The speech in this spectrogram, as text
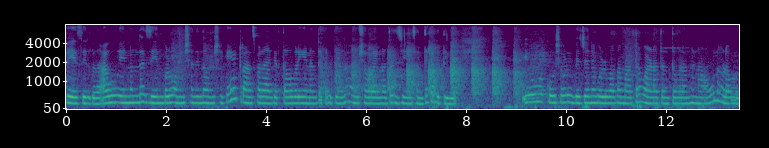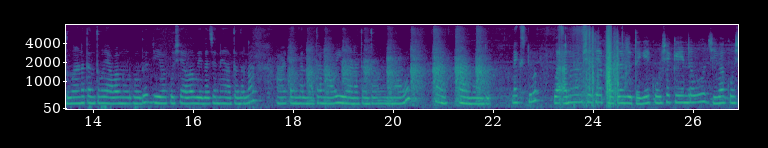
ಫೇಸ್ ಇರ್ತದೆ. ಅವು ಏನಂದ್ರೆ ಜೀನ್ಗಳು ವಂಶದಿಂದ ವಂಶಕ್ಕೆ ಟ್ರಾನ್ಸ್ಫರ್ ಆಗಿರ್ತಾವೆ. ಅವುಗಳಿಗೆ ಏನಂತ ಕರಿತೀವಿ ಅಂದರೆ ವಂಶವಾಹಿಗಳು ಅಥವಾ ಜೀನ್ಸ್ ಅಂತ ಕರಿತೀವಿ. ಇವು ಕೋಶಗಳು ವಿಭಜನೆಗೊಳ್ಳುವಾಗ ಮಾತ್ರ ವರ್ಣತಂತುಗಳನ್ನು ನಾವು ನೋಡಬಹುದು. ವರ್ಣತಂತುಗಳು ಯಾವಾಗ ನೋಡ್ಬೋದು? ಜೀವಕೋಶ ಯಾವಾಗ ವಿಭಜನೆ ಆಗ್ತದಲ್ಲ ಆ ಟೈಮಲ್ಲಿ ಮಾತ್ರ ನಾವು ಈ ವರ್ಣತಂತುಗಳನ್ನು ನಾವು ಕಾಣ್, ಕಾಣ್ಬೋದು. ನೆಕ್ಸ್ಟು, ವ ಆನುವಂಶಿಕತೆಯ ಪಾತ್ರ ಜೊತೆಗೆ ಕೋಶ ಕೇಂದ್ರವು ಜೀವಕೋಶ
